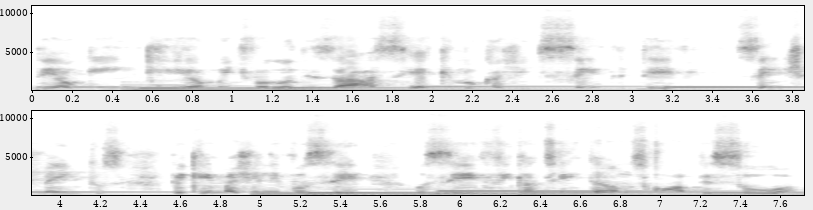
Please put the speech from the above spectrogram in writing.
ter alguém que realmente valorizasse aquilo que a gente sempre teve, sentimentos. Porque imagine você, você fica 30 anos com uma pessoa,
